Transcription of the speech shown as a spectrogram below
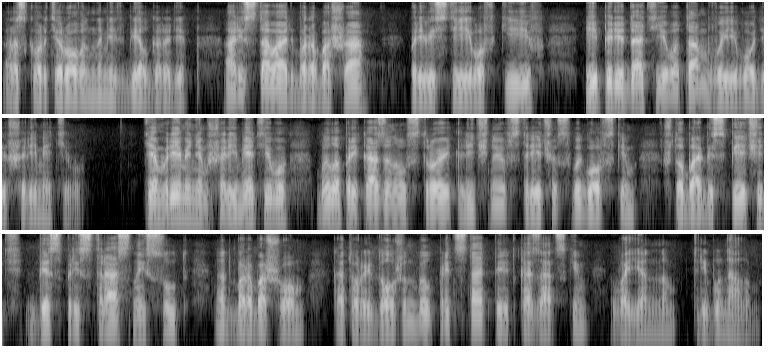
расквартированными в Белгороде, арестовать Барабаша, привести его в Киев и передать его там воеводе Шереметьеву. Тем временем Шереметьеву было приказано устроить личную встречу с Выговским, чтобы обеспечить беспристрастный суд над Барабашом, который должен был предстать перед казацким военным трибуналом.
